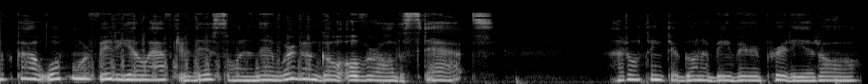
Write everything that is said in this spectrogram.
I've got one more video after this one, and then we're going to go over all the stats. I don't think they're going to be very pretty at all.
